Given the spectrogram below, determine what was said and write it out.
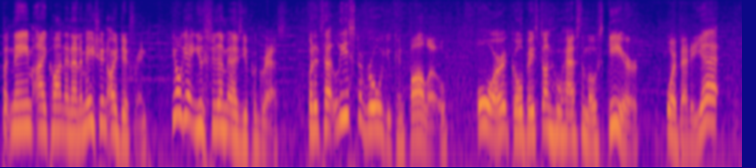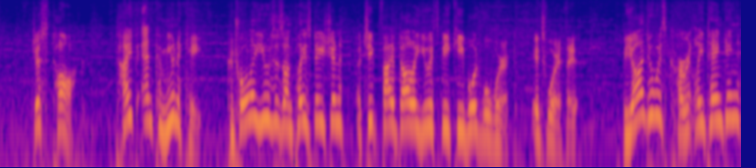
but name, icon, and animation are different. You'll get used to them as you progress, but it's at least a rule you can follow. Or go based on who has the most gear. Or better yet, just talk. Type and communicate. Controller uses on PlayStation, a cheap $5 USB keyboard will work. It's worth it. Beyond who is currently tanking,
